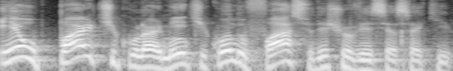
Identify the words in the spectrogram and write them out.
eu particularmente, quando faço, deixa eu ver se é essa aqui,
